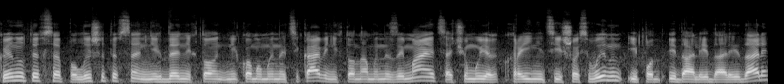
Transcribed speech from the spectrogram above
кинути все, полишити все. Ніде ніхто нікому ми не цікаві, ніхто нами не займається. Чому я в країні цій щось винен і по- і далі, і далі, і далі.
